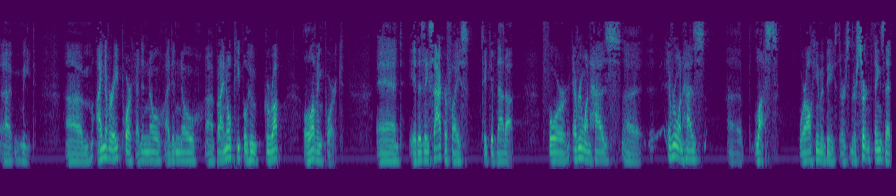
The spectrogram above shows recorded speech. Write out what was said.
uh, meat. Um, I never ate pork. I didn't know. I didn't know, uh, but I know people who grew up loving pork, and it is a sacrifice to give that up. For everyone has uh, everyone has uh, lusts. We're all human beings. There's there's certain things that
